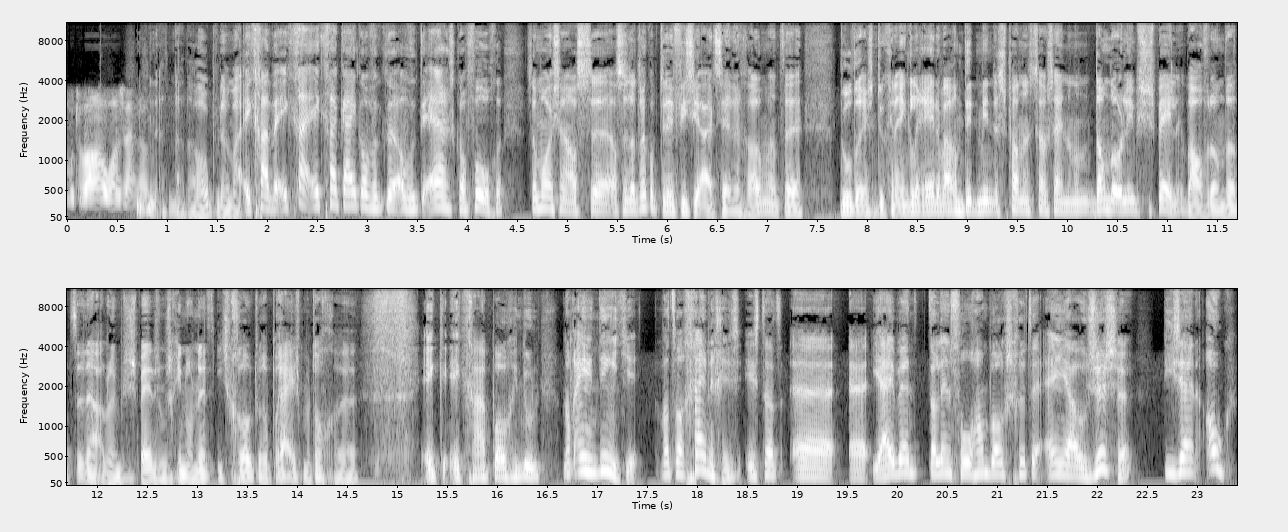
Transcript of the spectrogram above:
moet wel haalbaar zijn. Ook. Nou, dat hopen we dan maar. Ik ga, ik ga, ik ga kijken of ik, de- of ik er ergens kan volgen. Het zou mooi zijn als, eh, als ze dat ook op televisie uitzenden gewoon. Want eh, ik bedoel, er is natuurlijk geen enkele reden waarom dit minder spannend zou zijn dan, dan de Olympische Spelen. Behalve dan dat, eh, nou, de Olympische Spelen is misschien nog net iets grotere prijs. Maar toch, eh, ik, ik ga een poging doen. Nog één dingetje. Wat wel geinig is, is dat eh, eh, jij bent talentvol handboogschutter en jouw zussen, die zijn ook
